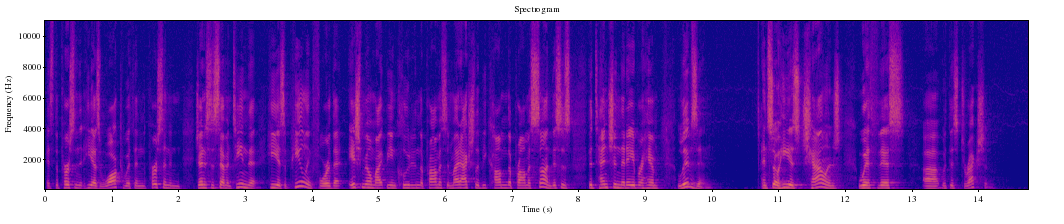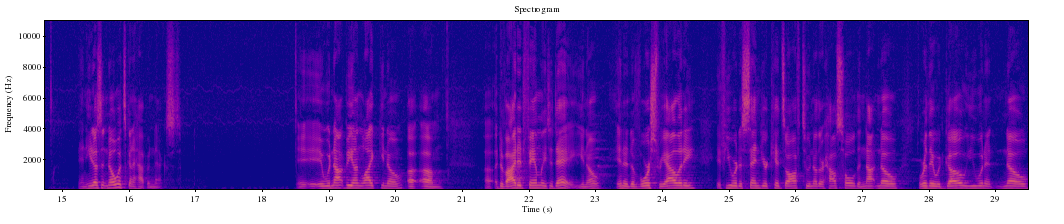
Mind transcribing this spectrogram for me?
It's the person that he has walked with, and the person in Genesis 17 that he is appealing for that Ishmael might be included in the promise and might actually become the promised son. This is the tension that Abraham lives in. And so he is challenged with this, uh, with this direction. And he doesn't know what's going to happen next. It, it, would not be unlike, you know, a, um, a divided family today, you know, in a divorce reality if you were to send your kids off to another household and not know where they would go, you wouldn't know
